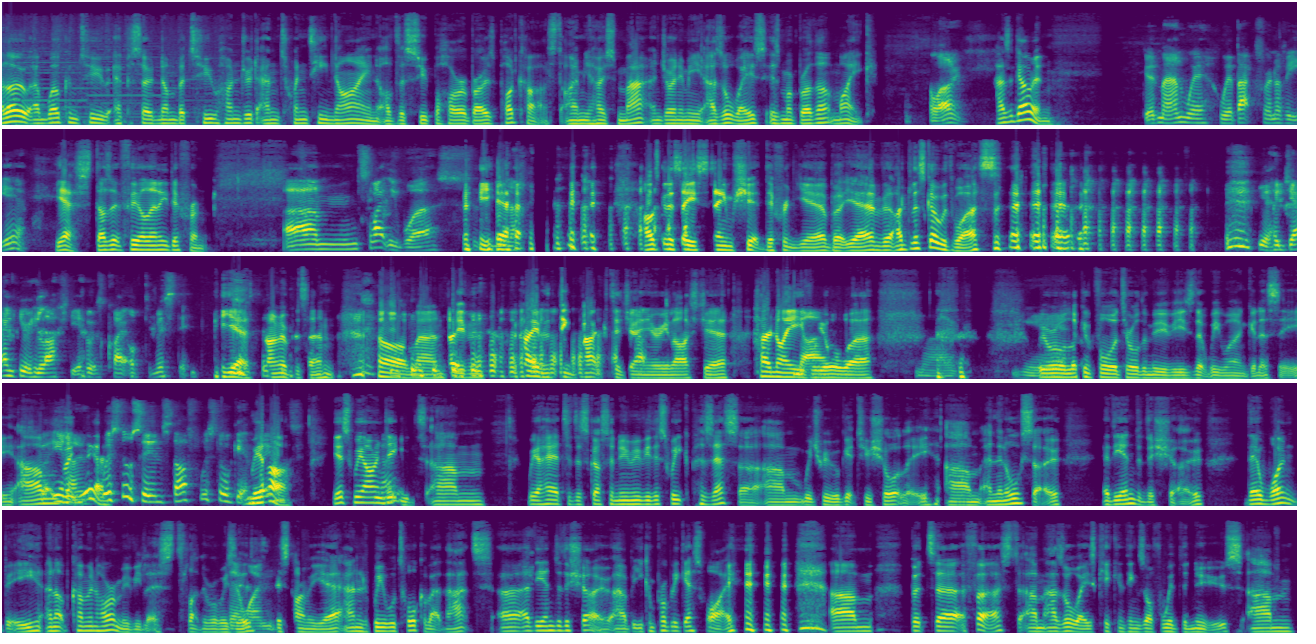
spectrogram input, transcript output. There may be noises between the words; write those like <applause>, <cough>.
Hello, and welcome to episode number 229 of the Super Horror Bros podcast. I'm your host, Matt, and joining me, as always, is my brother, Mike. Hello. How's it going? Good, man. We're, we're back for another year. Yes. Does it feel any different? Um, slightly worse. <laughs> Yeah. <laughs> I was going to say same shit, different year, but yeah, let's go with worse. <laughs> <laughs> yeah, January last year was quite optimistic. yes, 100%. Oh, man. Don't even, I can't even think back to January last year. How naive we all were. No. <laughs> We were all looking forward to all the movies that we weren't going to see. Um, but, you but know, yeah. we're still seeing stuff. We're still getting We things. are. Yes, we are You indeed. Um, we are here to discuss a new movie this week, Possessor, um, which we will get to shortly. Um, and then also at the end of the show, there won't be an upcoming horror movie list like there always There is won't. this time of year, and we will talk about that uh, at the end of the show. Uh, but you can probably guess why. <laughs> um, but uh, first, um, as always, kicking things off with the news. Um,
